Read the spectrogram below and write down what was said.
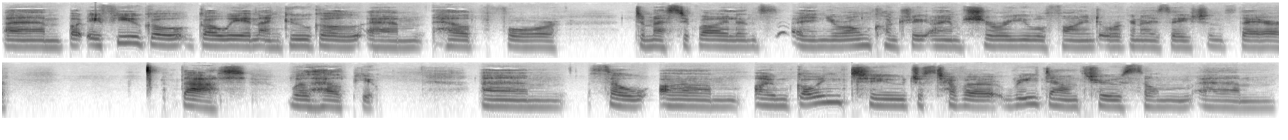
Um, but if you go go in and Google um, help for domestic violence in your own country, I am sure you will find organisations there that will help you. Um, so um, I'm going to just have a read down through some um,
